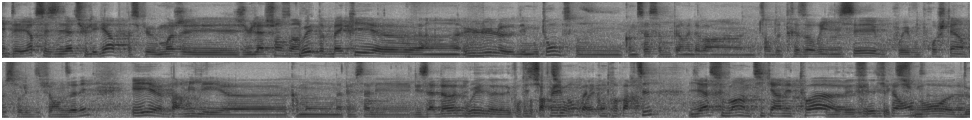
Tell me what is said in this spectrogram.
Et d'ailleurs, ces idées-là, tu les gardes parce que moi, j'ai eu la chance d'un Oui. de baquer euh, un Ulule des moutons parce que vous- comme ça, ça vous permet d'avoir un- une sorte de trésorerie lissée. Vous pouvez vous projeter un peu sur les différentes années. Et euh, parmi les, euh, comment on appelle ça, les, les add-ons, Oui, les contreparties, ouais. les contreparties, il y a souvent un petit carnet de toi. On avait fait effectivement deux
